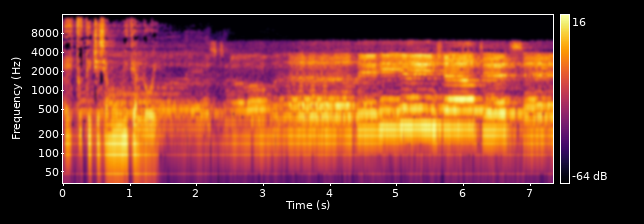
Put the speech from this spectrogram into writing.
e tutti ci siamo uniti a lui. Just know where the angel did say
